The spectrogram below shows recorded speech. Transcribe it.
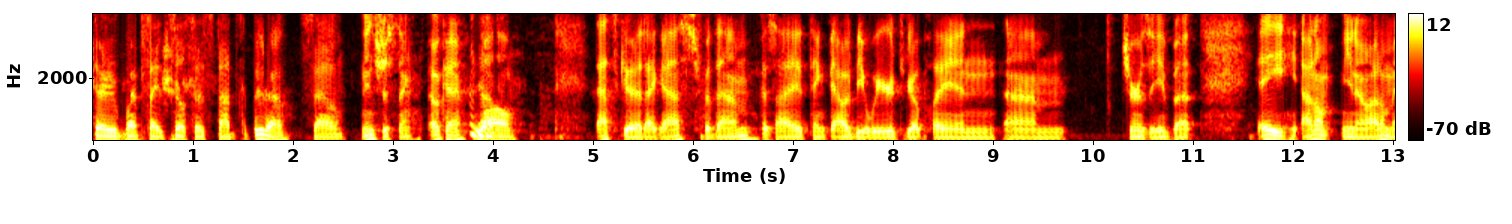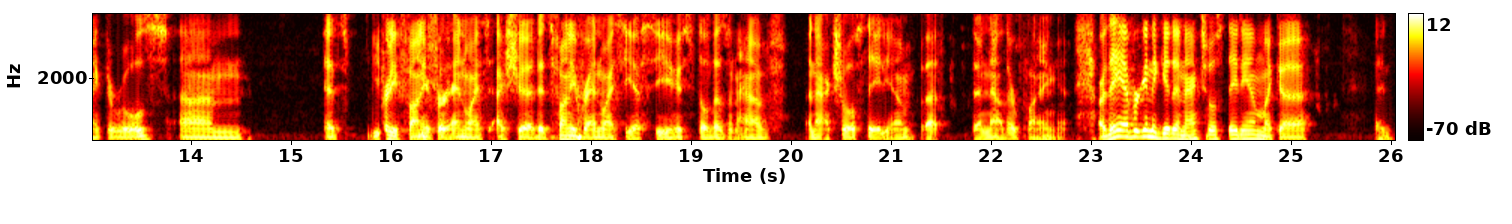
their website still says Stade Saputo. So Interesting. Okay. Well, that's good, I guess, for them because I think that would be weird to go play in um, Jersey. But hey, I don't, you know, I don't make the rules. Um, It's pretty funny for. NYC. I should. It's funny for NYCFC, who still doesn't have an actual stadium, but then now they're playing it. Are they ever going to get an actual stadium, like a an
